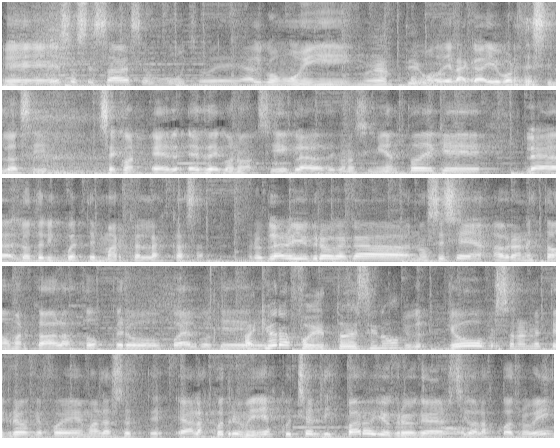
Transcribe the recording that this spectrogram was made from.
Eh, eso se sabe hace mucho, es algo muy, Muy antiguo. como de la calle, por decirlo así. Se con- es, es de sí, claro, es de conocimiento de que la- los delincuentes marcan las casas. Pero claro, yo creo que acá, no sé si habrán estado marcadas las dos, pero fue algo que... ¿A qué hora fue esto, vecino? Yo, yo personalmente creo que fue mala suerte. A las 4 y media escuché el disparo, yo creo que haber sido a las 4.20,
